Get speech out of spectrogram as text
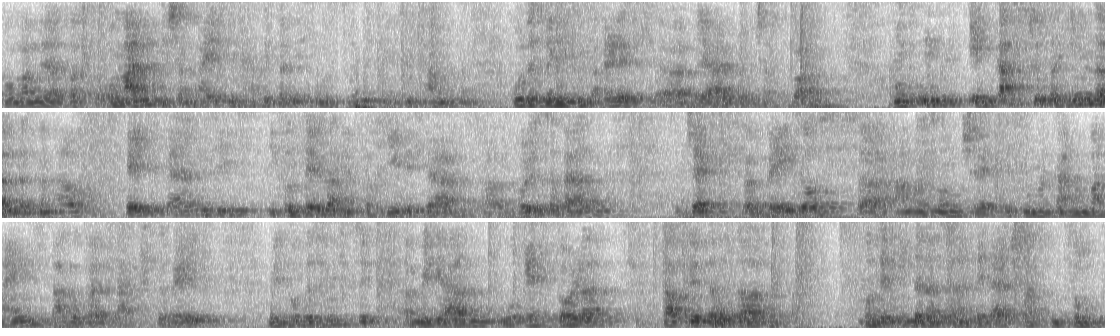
wo man ja fast romantisch an alten Kapitalismus zurückdenken kann, wo das wenigstens alles äh, Realwirtschaft war. Und um eben das zu verhindern, dass man auf Geldbergen sitzt, die von selber einfach jedes Jahr äh, größer werden, Jeff Bezos, äh, Amazon-Chef, ist momentan Nummer 1, Dagobert Duck der Welt, mit 150 äh, Milliarden US-Dollar, dafür, dass er von den internationalen Gewerkschaften zum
